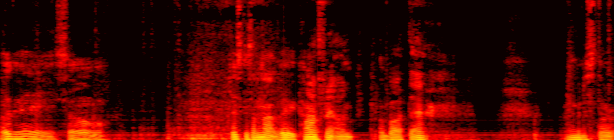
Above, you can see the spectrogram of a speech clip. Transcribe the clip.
Okay, so just because I'm not very confident about that, I'm gonna start.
